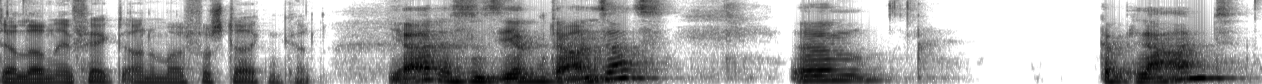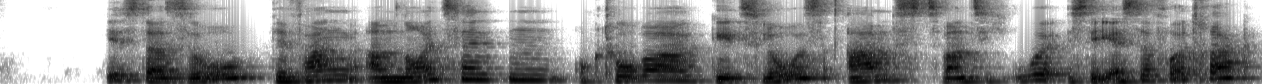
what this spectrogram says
der Lerneffekt auch nochmal verstärken kann. Ja, das ist ein sehr guter Ansatz. Ähm, geplant ist das so, wir fangen am 19. Oktober geht's los, abends 20 Uhr ist der erste Vortrag.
